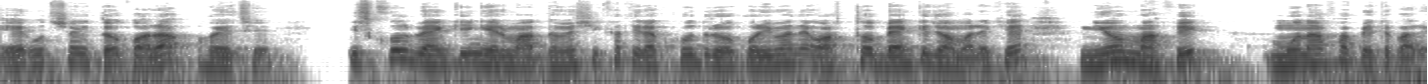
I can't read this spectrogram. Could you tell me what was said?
এ উৎসাহিত করা হয়েছে। স্কুল ব্যাংকিং এর মাধ্যমে শিক্ষার্থীরা ক্ষুদ্র পরিমাণে অর্থ ব্যাংকে জমা রেখে নিয়ম মাফিক মুনাফা পেতে পারে।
